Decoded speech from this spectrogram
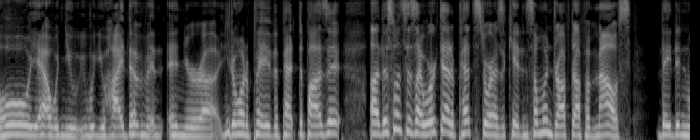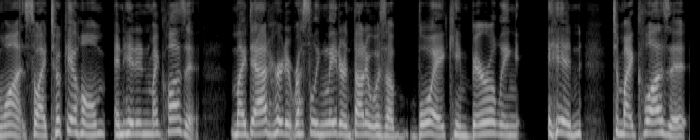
Oh yeah, when you when you hide them in, in your uh, you don't want to pay the pet deposit. Uh, this one says I worked at a pet store as a kid and someone dropped off a mouse they didn't want, so I took it home and hid it in my closet. My dad heard it rustling later and thought it was a boy came barreling in to my closet.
